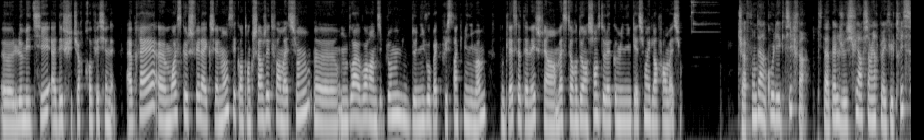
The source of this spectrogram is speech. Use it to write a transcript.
le métier à des futurs professionnels. Après, moi, ce que je fais là actuellement, c'est qu'en tant que chargé de formation, on doit avoir un diplôme de niveau Bac plus 5 minimum. Donc là, cette année, je fais un Master 2 en sciences de la communication et de l'information. Tu as fondé un collectif qui s'appelle Je suis infirmière péricultrice.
